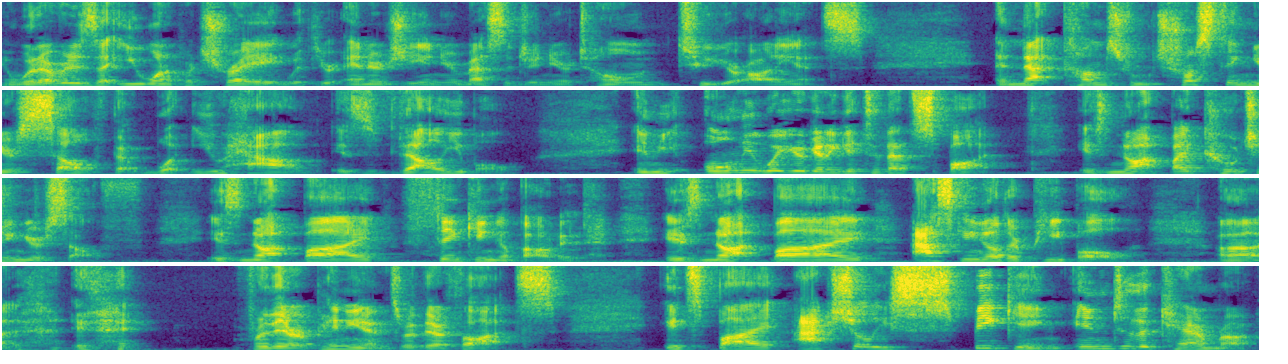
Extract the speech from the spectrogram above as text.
in whatever it is that you want to portray with your energy and your message and your tone to your audience. And that comes from trusting yourself that what you have is valuable. And the only way you're going to get to that spot is not by coaching yourself, is not by thinking about it, is not by asking other people. Uh, for their opinions or their thoughts. It's by actually speaking into the camera.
